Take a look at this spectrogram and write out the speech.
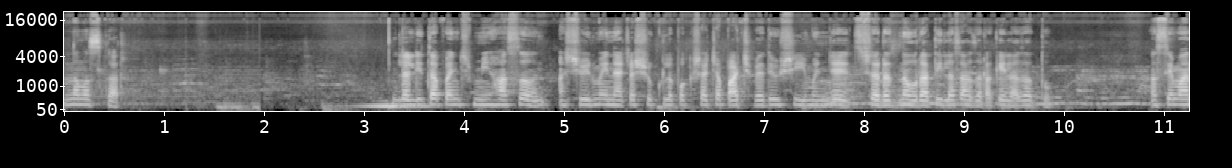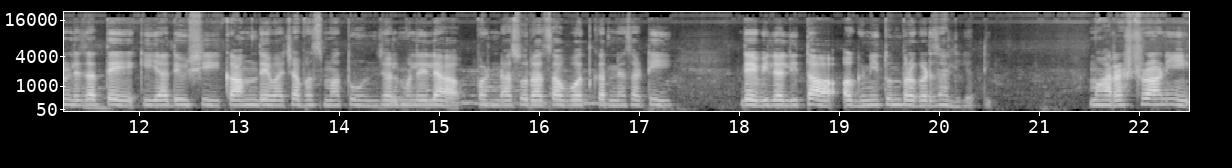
नमस्कार. ललिता पंचमी हा सण अश्विन महिन्याच्या शुक्ल पक्षाच्या पाचव्या दिवशी म्हणजेच शरद नवरात्रीला साजरा केला जातो. असे मानले जाते की या दिवशी कामदेवाच्या भस्मातून जन्मलेल्या भंडासुराचा वध करण्यासाठी देवी ललिता अग्नीतून प्रगट झाली होती. महाराष्ट्र आणि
